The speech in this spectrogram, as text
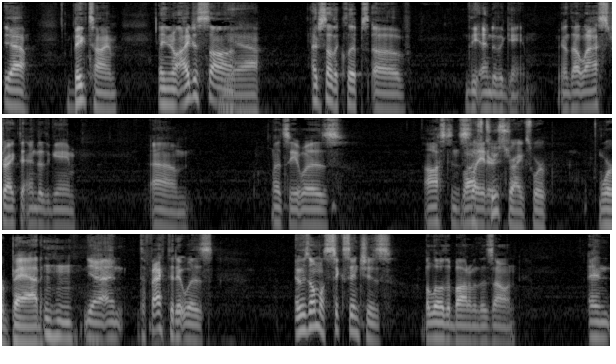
Yeah, big time. And you know, I just saw yeah, I just saw the clips of the end of the game. You know, that last strike, the end of the game. Um, let's see, it was Austin last Slater. two strikes were were bad. hmm Yeah, and the fact that it was, it was almost six inches below the bottom of the zone, and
